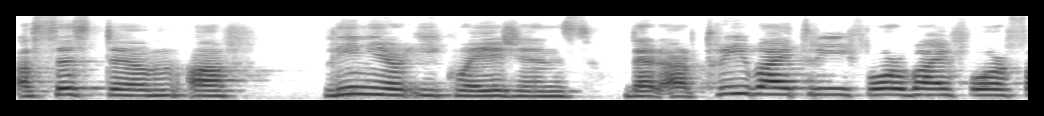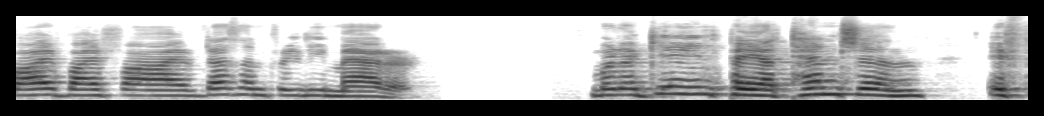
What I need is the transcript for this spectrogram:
a system of linear equations that are 3 by 3, 4 by 4, 5 by 5, doesn't really matter. But again, pay attention. If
